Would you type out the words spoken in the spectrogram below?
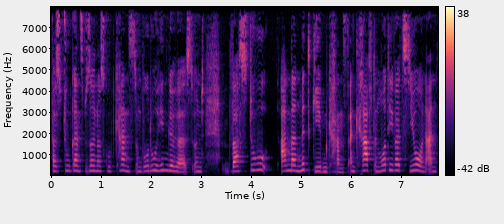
was du ganz besonders gut kannst und wo du hingehörst und was du anderen mitgeben kannst, an Kraft, an Motivation, an,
